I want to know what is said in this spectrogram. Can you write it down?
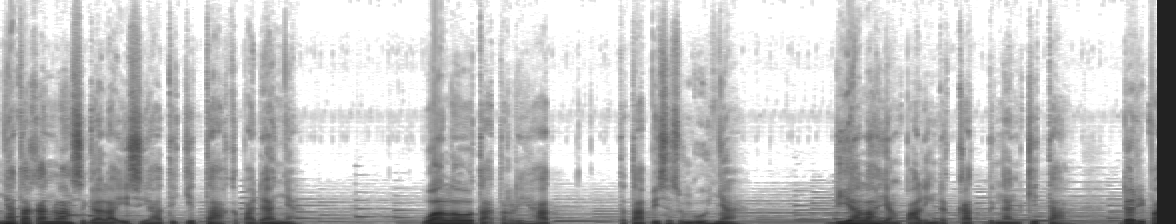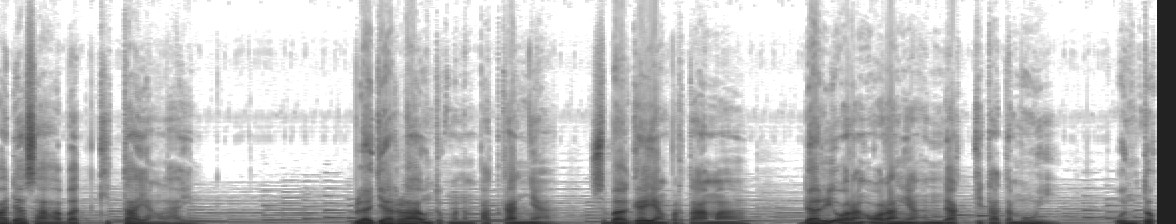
Nyatakanlah segala isi hati kita kepadanya, walau tak terlihat, tetapi sesungguhnya Dialah yang paling dekat dengan kita daripada sahabat kita yang lain. Belajarlah untuk menempatkannya sebagai yang pertama dari orang-orang yang hendak kita temui untuk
